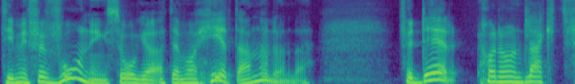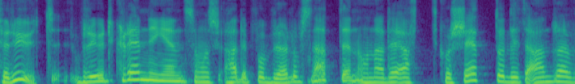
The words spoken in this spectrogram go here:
till min förvåning såg jag att den var helt annorlunda. För där har hon lagt förut. Brudklänningen som hon hade på bröllopsnatten. Hon hade haft korsett och lite andra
